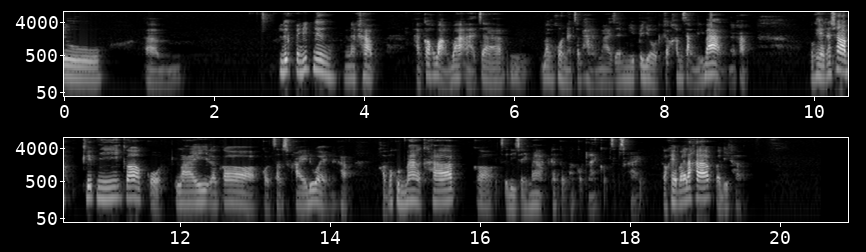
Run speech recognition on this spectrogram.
ดูลึกไปนิดนึงนะครับก็หวังว่าอาจจะบางคนอาจจะผ่านมาจะมีประโยชน์กับคำสั่งนี้บ้างนะครับโอเค ถ้าชอบคลิปนี้ก็กดไลค์แล้วก็กด subscribe ด้วยนะครับ ขอบพระคุณมากครับ ก็จะดีใจมากถ้าเกิดว่ากดไลค์กด subscribe โอเคไปแล้วครับสวัสดีครับ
